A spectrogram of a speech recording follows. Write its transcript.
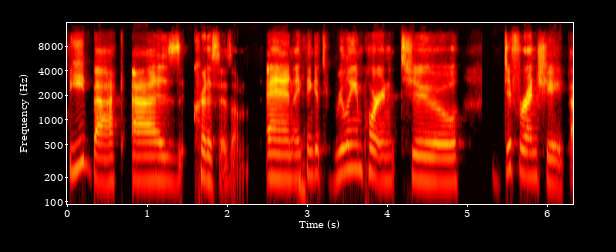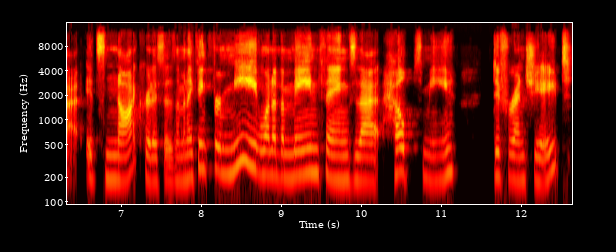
feedback as criticism. And I mm. think it's really important to differentiate that. It's not criticism. And I think for me, one of the main things that helped me differentiate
